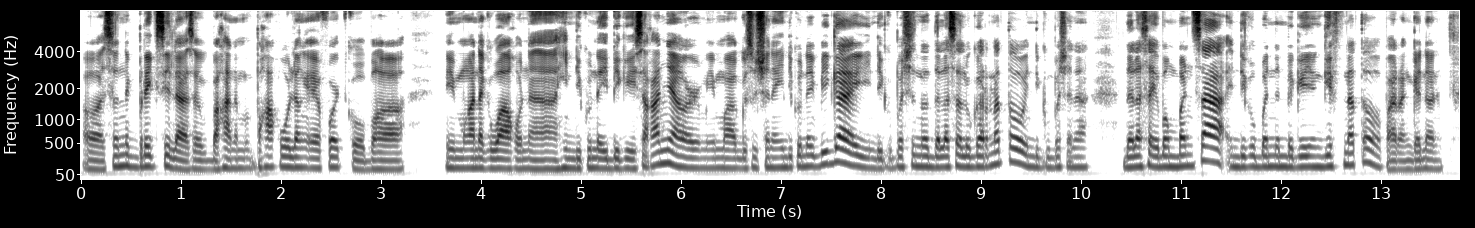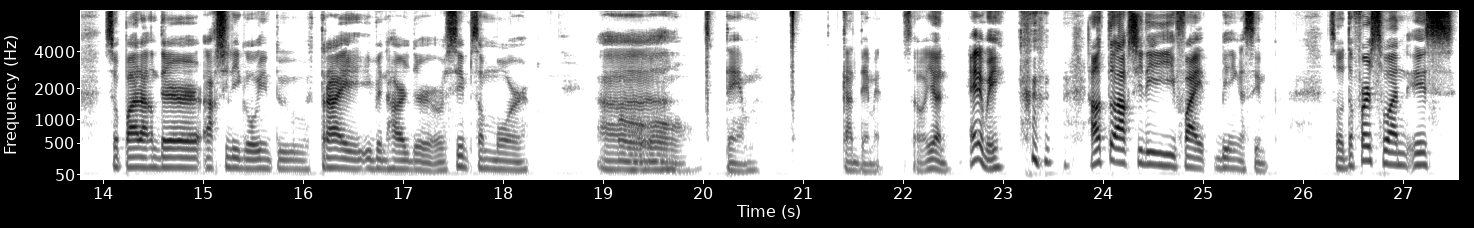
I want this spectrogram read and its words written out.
oh, so nag-break sila. So, baka, naman, baka kulang effort ko. Baka may mga nagawa ko na hindi ko naibigay sa kanya or may mga gusto siya na hindi ko naibigay. Hindi ko ba siya nadala sa lugar na to? Hindi ko ba siya nadala sa ibang bansa? Hindi ko ba nabigay yung gift na to? Parang ganon. So, parang they're actually going to try even harder or simp some more. Uh, Oo. Damn. God damn it. So, yun. Anyway, how to actually fight being a simp. So, the first one is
